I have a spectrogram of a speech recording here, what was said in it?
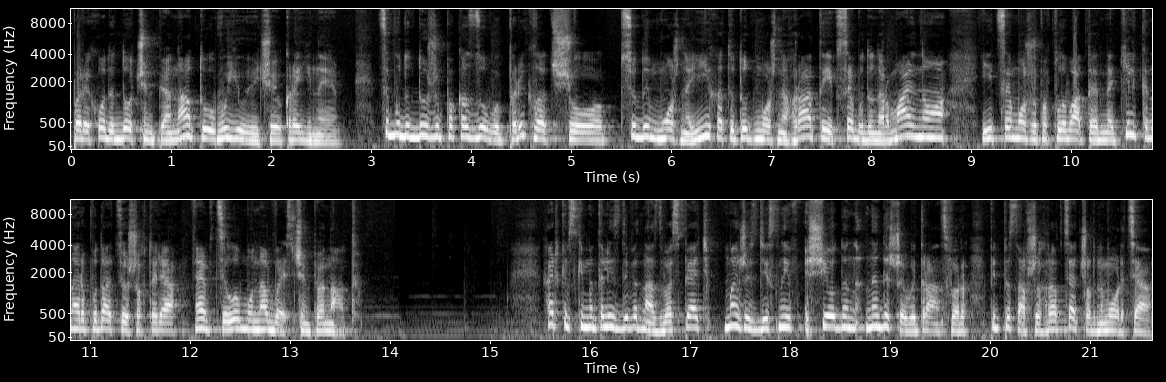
переходить до чемпіонату воюючої країни. Це буде дуже показовий приклад, що сюди можна їхати, тут можна грати, і все буде нормально. І це може повпливати не тільки на репутацію Шахтаря, а й в цілому на весь чемпіонат. Харківський металіст 1925 майже здійснив ще один недешевий трансфер, підписавши гравця Чорноморця.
